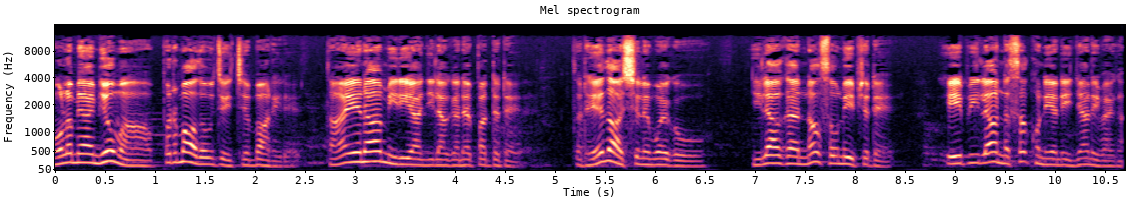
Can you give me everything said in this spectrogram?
မော်လမြိုင်မြို့မှာပထမဆုံးအကြိမ်ကျင်းပနေတဲ့ဒိုင်းနာမီဒီယာညီလာခံနဲ့ပတ်သက်တဲ့သတင်းစာရှင်းလင်းပွဲကိုညီလာခံနောက်ဆုံးနေ့ဖြစ်တဲ့ AP လ29ရက်နေ့ညနေပိုင်းက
